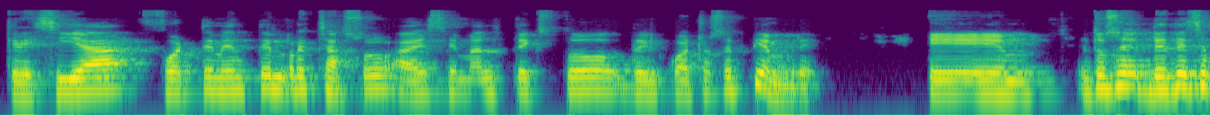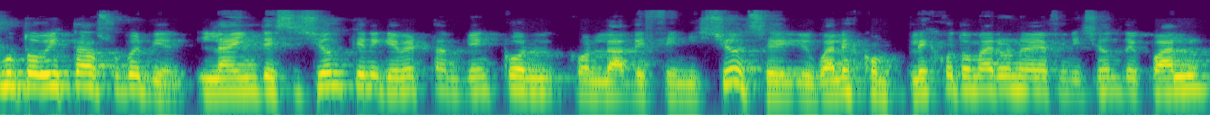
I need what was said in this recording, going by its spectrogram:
crecía fuertemente el rechazo a ese mal texto del 4 de septiembre. Eh, entonces, desde ese punto de vista, súper bien. La indecisión tiene que ver también con, con la definición. igual es complejo tomar una definición de cuál,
